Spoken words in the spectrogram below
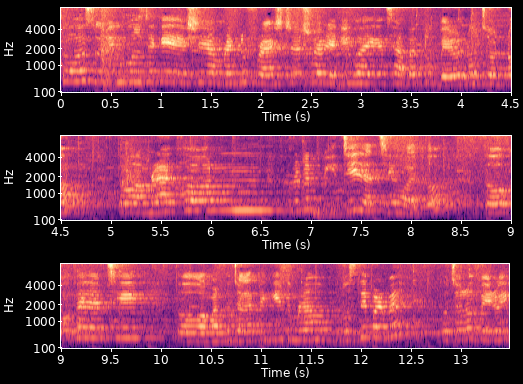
তো সুইমিং এসে আমরা একটু ফ্রেশ ট্রেশ হয়ে রেডি হয়ে গেছে, আবার একটু বেরোনোর জন্য। তো আমরা এখন কোনো একটা বিচে যাচ্ছি হয়তো। তো কোথায় যাচ্ছি? তো আমার তো জায়গা থেকে তোমরা বুঝতে পারবে। তো চলো বেরোই।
